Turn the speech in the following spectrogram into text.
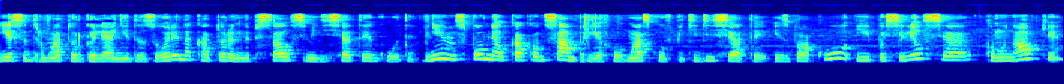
пьесы драматурга Леонида Зорина, который написал в 70-е годы. В ней он вспомнил, как он сам приехал в Москву в 50-е из Баку и поселился в коммуналке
